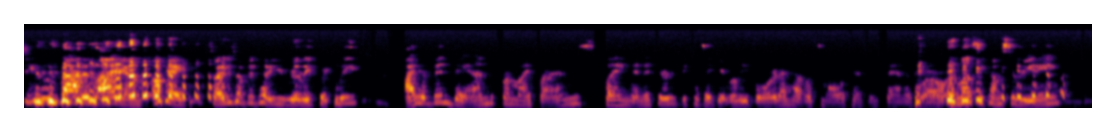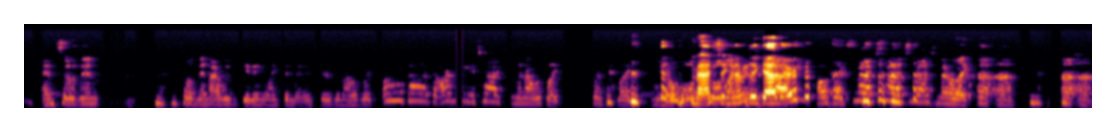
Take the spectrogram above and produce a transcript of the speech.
She's as bad as I am. Okay, so I just have to tell you really quickly. I have been banned from my friends playing miniatures because I get really bored. I have a small attention span as well, unless it comes to reading. And so then, so then I was getting like the miniatures, and I was like, "Oh God, the army attacked!" And then I was like, like you know, old school, like them I said, yeah. together. I was like, "Smash, smash, smash!" And they were like, "Uh, uh, uh, uh,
